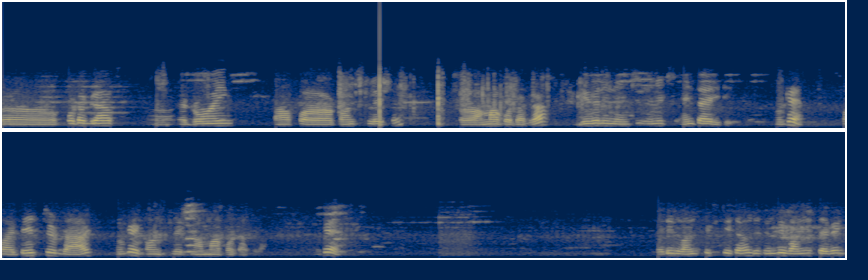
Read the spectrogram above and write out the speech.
uh, photograph, a drawing of constellation Amma Kotagra given in, in its entirety. Okay. So I pasted that. Okay, constellation Amma Kotagra. Okay. That is 167. This will be 170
